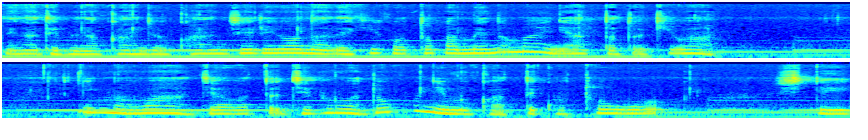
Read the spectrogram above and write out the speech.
ネガティブな感情を感じるような出来事が目の前にあった時は今はじゃあ自分はどこに向かってこう統合していっ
